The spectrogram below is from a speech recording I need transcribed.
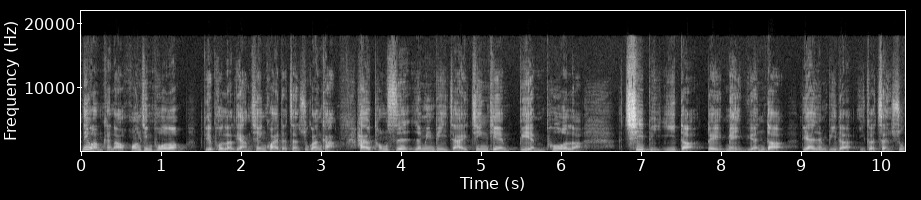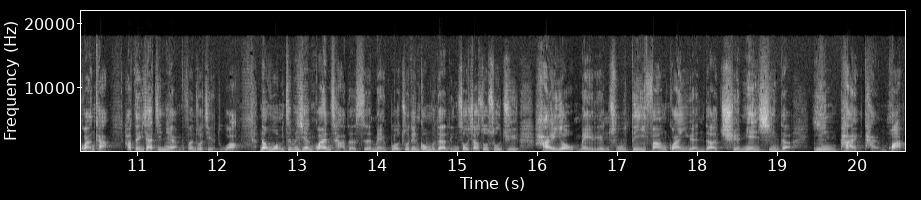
另外，我们看到黄金破了，跌破了两千块的整数关卡，还有同时人民币在今天贬破了。七比一的对美元的离岸人民币的一个整数关卡。好，等一下今天两部分做解读啊。那我们这边先观察的是美国昨天公布的零售销售数据，还有美联储地方官员的全面性的鹰派谈话。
